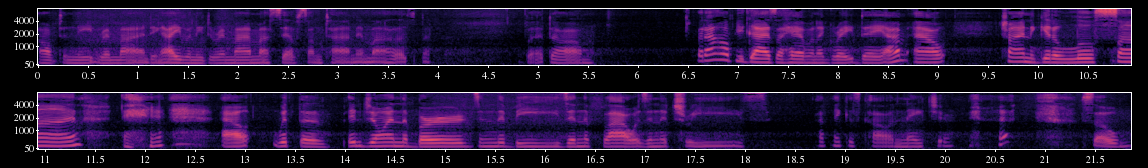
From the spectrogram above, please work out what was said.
often need reminding. I even need to remind myself sometime and my husband. But um, but I hope you guys are having a great day. I'm out trying to get a little sun out with the enjoying the birds and the bees and the flowers and the trees. I think it's called nature. so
